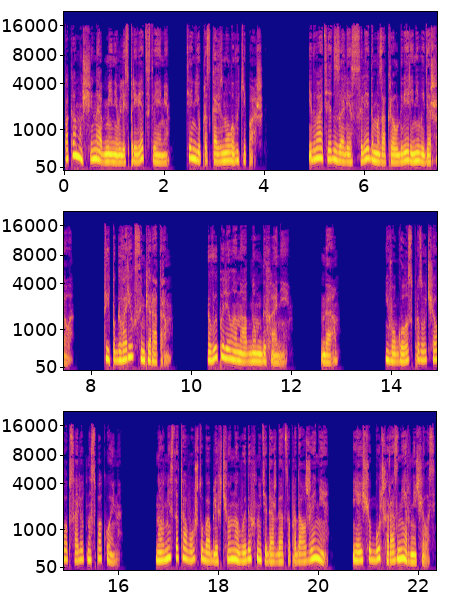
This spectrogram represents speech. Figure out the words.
Пока мужчины обменивались приветствиями, тенью проскользнула в экипаж. Едва отец залез следом и закрыл дверь и не выдержала. «Ты поговорил с императором?» Выпалила на одном дыхании. «Да». Его голос прозвучал абсолютно спокойно. Но вместо того, чтобы облегченно выдохнуть и дождаться продолжения, я еще больше разнервничалась.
